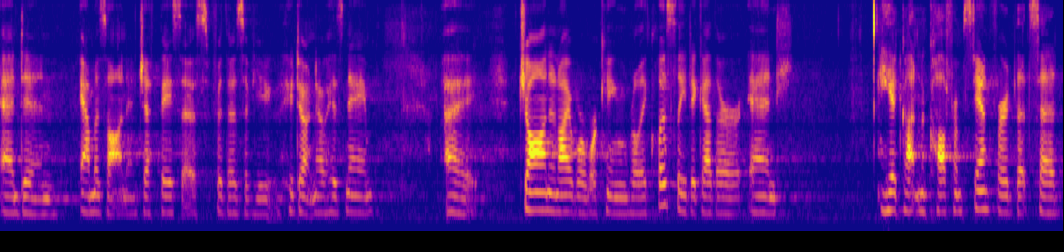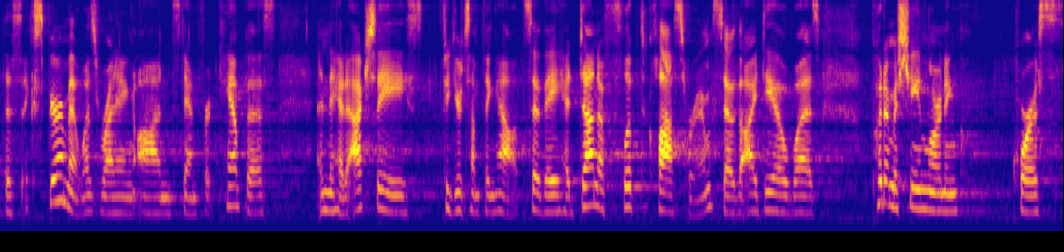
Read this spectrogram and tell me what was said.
and in Amazon, and Jeff Bezos, for those of you who don't know his name. Uh, John and I were working really closely together, and he, he had gotten a call from Stanford that said this experiment was running on Stanford campus, and they had actually figured something out. So they had done a flipped classroom. So the idea was put a machine learning course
